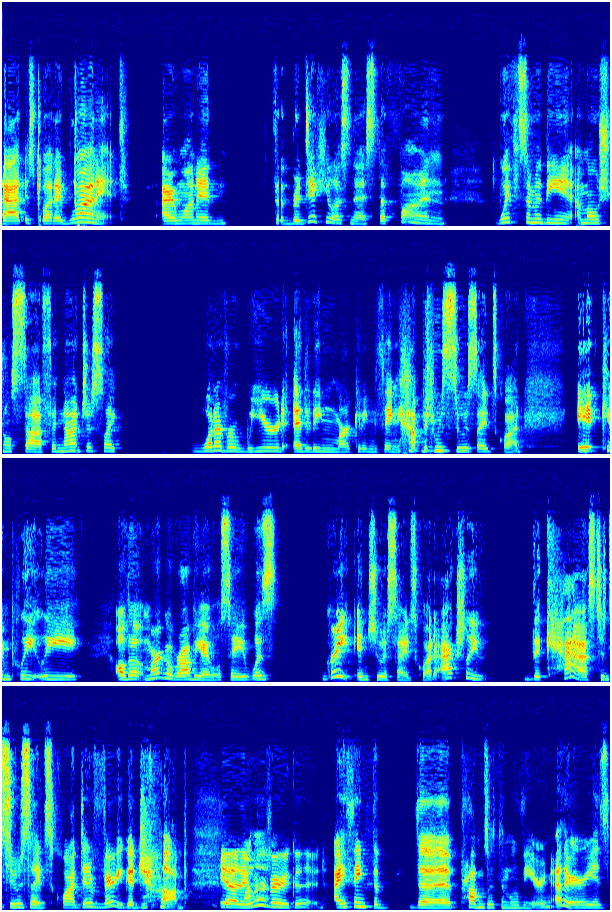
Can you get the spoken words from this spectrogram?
That is what I wanted. I wanted the ridiculousness, the fun with some of the emotional stuff, and not just like whatever weird editing marketing thing happened with Suicide Squad, it completely although Margot Robbie I will say was great in Suicide Squad. Actually the cast in Suicide Squad did a very good job. Yeah, they were um, very good. I think the the problems with the movie are in other areas,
